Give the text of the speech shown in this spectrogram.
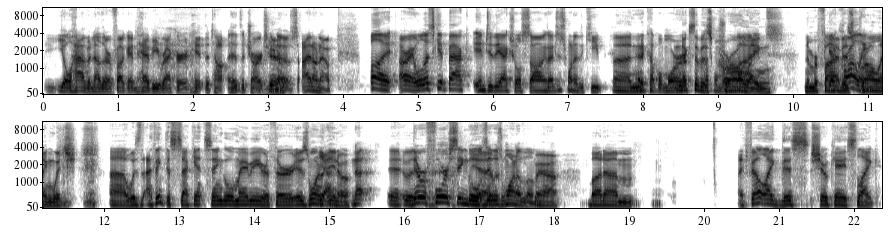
you'll have another fucking heavy record hit the top hit the charts. Who knows? I don't know. But all right, well let's get back into the actual songs. I just wanted to keep Uh, had a couple more. next up is Crawling. number five is Crawling. crawling, which uh, was I think the second single maybe or third. It was one. Yeah, you know, no, it was, there were four singles. Yeah. It was one of them. Yeah. But um I felt like this showcased like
